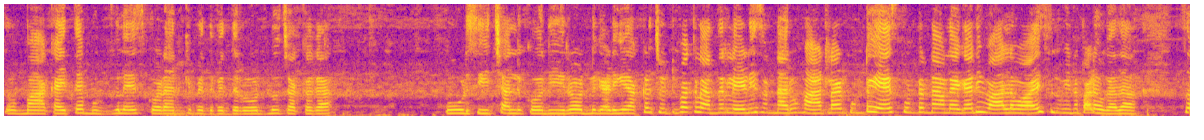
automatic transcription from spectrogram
సో మాకైతే ముగ్గులు వేసుకోవడానికి పెద్ద పెద్ద రోడ్లు చక్కగా ఊడిసి చల్లుకొని రోడ్లు కడిగి అక్కడ చుట్టుపక్కల అందరు లేడీస్ ఉన్నారు మాట్లాడుకుంటూ వేసుకుంటున్నాంలే కానీ వాళ్ళ వాయిస్లు వినపడవు కదా. సో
